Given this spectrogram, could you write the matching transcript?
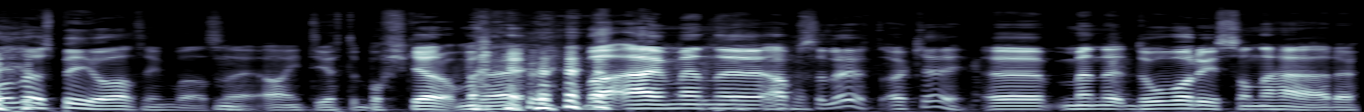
jag har löst bio och allting. Bara så här, ja inte göteborgska då, men, bara, nej men eh, absolut, okej, Eh, men då var det ju såna här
